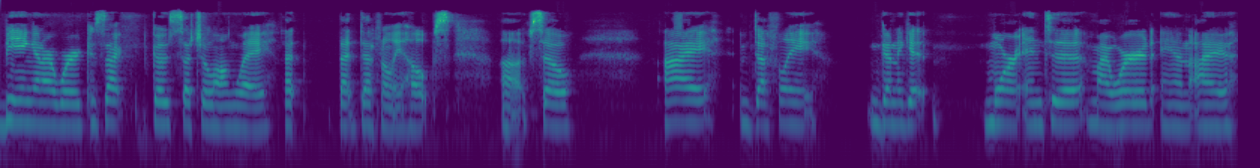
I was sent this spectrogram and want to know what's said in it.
being in our Word because that goes such a long way. That that definitely helps. Uh, so I am definitely going to get more into my Word, and I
